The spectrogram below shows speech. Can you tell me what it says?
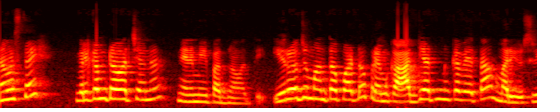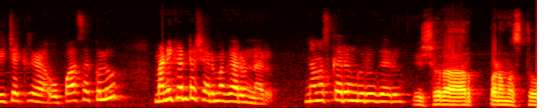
నమస్తే వెల్కమ్ టు అవర్ ఛానల్. నేను మీ పద్మావతి. ఈ రోజు మనతో పాటు ప్రముఖ ఆధ్యాత్మికవేత్త మరియు శ్రీచక్ర ఉపాసకులు మణికంఠ శర్మ గారు ఉన్నారు. నమస్కారం గురువు గారు ఈశ్వర అర్పణమస్తు.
